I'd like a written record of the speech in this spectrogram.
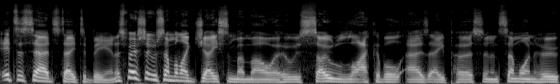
it's a sad state to be in, especially with someone like Jason Momoa, who is so likable as a person and someone who,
